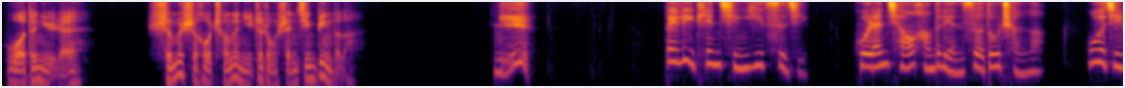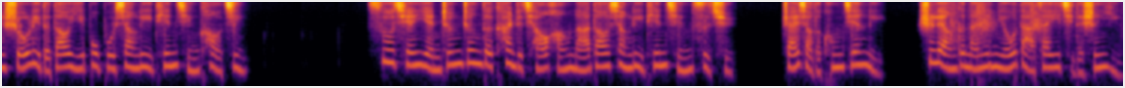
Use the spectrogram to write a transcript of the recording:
我的女人，什么时候成了你这种神经病的了？你被厉天晴一刺激，果然乔航的脸色都沉了，握紧手里的刀，一步步向厉天晴靠近。苏浅眼睁睁的看着乔航拿刀向厉天晴刺去，窄小的空间里是两个男人扭打在一起的身影，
